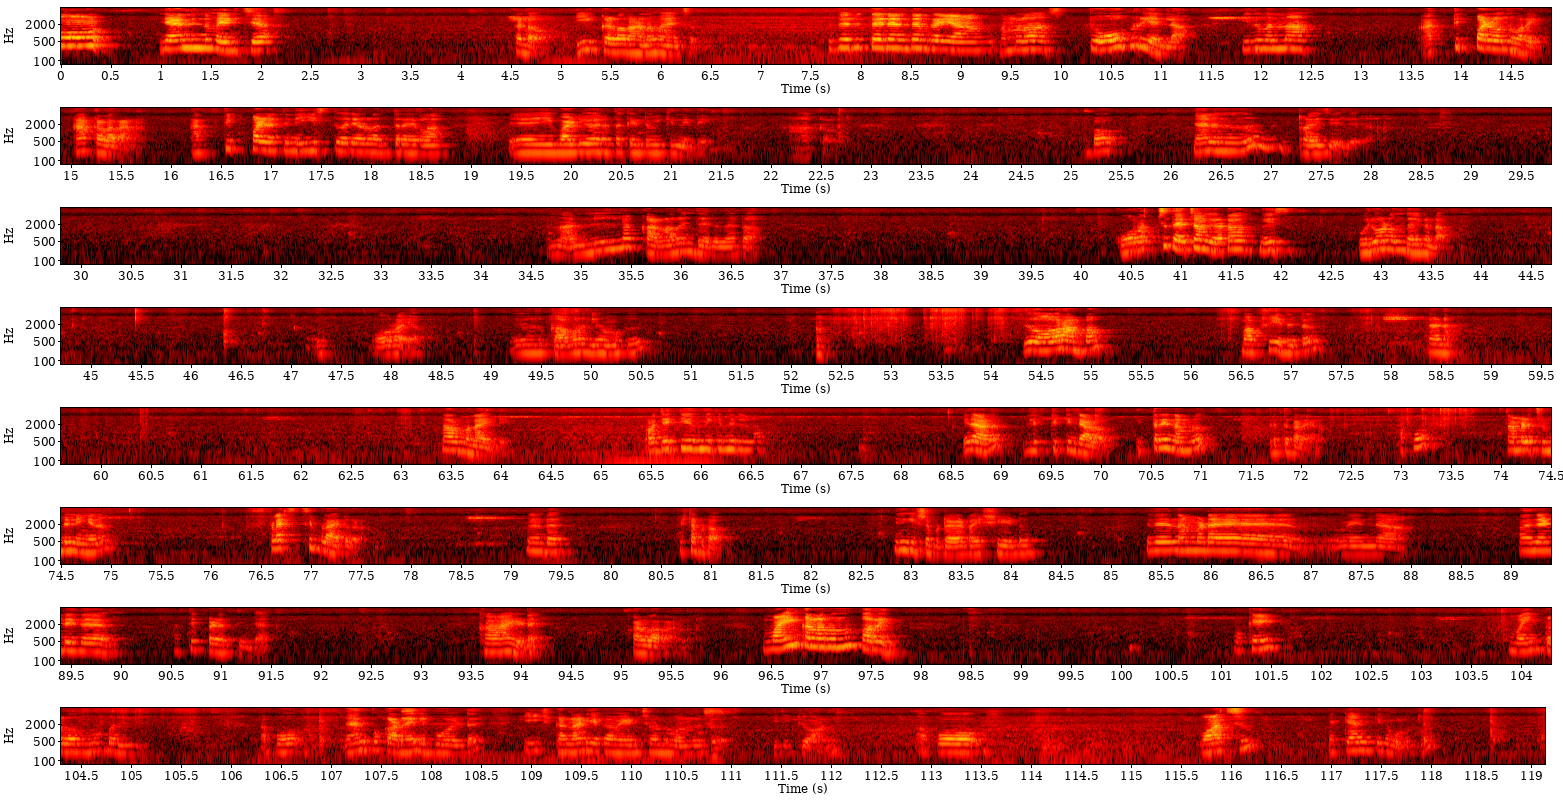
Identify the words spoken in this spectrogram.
അപ്പോൾ ഞാൻ ഇന്ന് മേടിച്ച കണ്ടോ? ഈ കളറാണ് വാങ്ങിച്ചത്. ഇതൊരു തരം എന്താ പറയുക നമ്മൾ സ്ട്രോബെറി അല്ല. ഇത് വന്ന അത്തിപ്പഴം എന്ന് പറയും. ആ കളറാണ്. അത്തിപ്പഴത്തിന് ഈസ്റ്റ് വരെയുള്ള ഇത്രയുള്ള ഈ വഴിയോരത്തൊക്കെ ഇട്ട് വിൽക്കുന്നില്ലേ? ആ കളർ. അപ്പോൾ ഞാനൊന്ന് ട്രൈ ചെയ്ത് തരാം. നല്ല കളറും തരുന്ന കേട്ടോ. കുറച്ച് തേച്ചാൽ മതി കേട്ടോ ഗൈസ് ഒരുപാടൊന്നും തേക്കണ്ട. ഓറയോ? ഒരു കവറിൽ നമുക്ക്. ഇത് ഓറാകുമ്പം ബഫ് ചെയ്തിട്ട് വേണ്ട. നോർമലായില്ലേ പ്രൊജക്റ്റ് ചെയ്ത് നിൽക്കുന്നില്ലല്ലോ. ഇതാണ് ലിപ്സ്റ്റിക്കിന്റെ അളവ്. ഇത്രയും നമ്മൾ എടുത്ത് കളയണം. അപ്പോൾ നമ്മളെ ചുണ്ടിലിങ്ങനെ ഫ്ലെക്സിബിളായിട്ട് കിടക്കും. ഉണ്ട് ഇഷ്ടപ്പെട്ടോ? എനിക്ക് ഇഷ്ടപ്പെട്ടോ കേട്ടോ ഈ ഷെയ്ഡ് ഇത് നമ്മുടെ പിന്നെ എന്നിട്ട് ഇത് അത്തിപ്പഴത്തിന്റെ കായുടെ കളറാണ്. വൈൻ കളറൊന്നും പറയും. ഓക്കെ? വൈൻ കളറൊന്നും പറയും അപ്പോൾ ഞാനിപ്പോൾ കടയിൽ പോയിട്ട് ഈ കണ്ണാടിയൊക്കെ മേടിച്ചുകൊണ്ട് വന്നിട്ട് ഇരിക്കുവാണ്. അപ്പോൾ വാച്ചും മെക്കാനിക്കിന് കൊടുത്തു.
